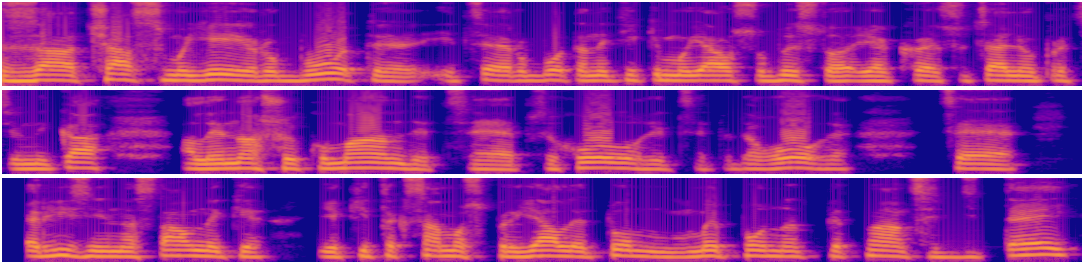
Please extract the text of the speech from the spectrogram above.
За час моєї роботи, і це робота не тільки моя особисто як соціального працівника, але й нашої команди. Це психологи, це педагоги, це різні наставники, які так само сприяли тому. Ми понад 15 дітей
